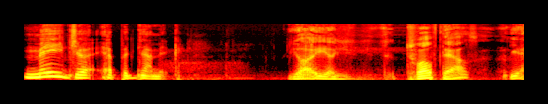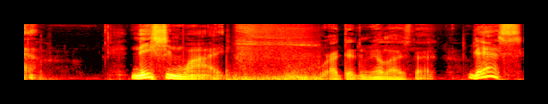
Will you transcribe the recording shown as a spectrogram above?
major epidemic. Yeah, yeah, twelve thousand. Yeah, nationwide. I didn't realize that. Yes,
